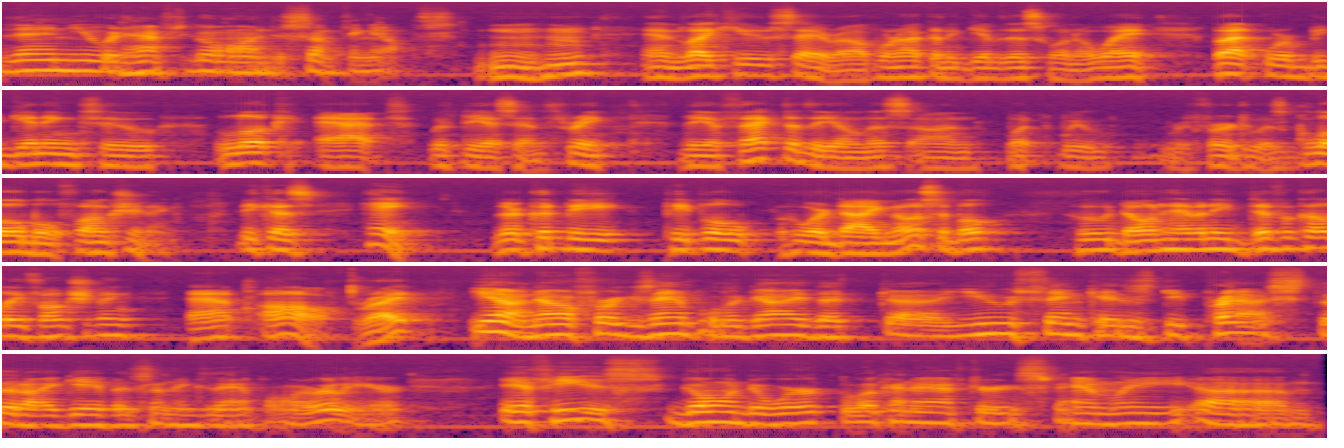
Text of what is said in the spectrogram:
then you would have to go on to something else. Mm-hmm. And like you say, Ralph, we're not going to give this one away, but we're beginning to look at, with DSM 3, the effect of the illness on what we refer to as global functioning. Because, hey, there could be people who are diagnosable who don't have any difficulty functioning at all, right? Yeah, now, for example, the guy that uh, you think is depressed, that I gave as an example earlier, if he's going to work, looking after his family, um,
